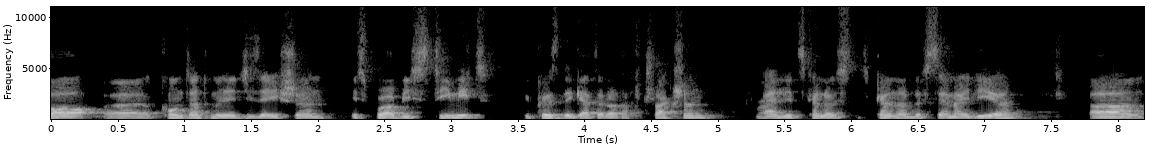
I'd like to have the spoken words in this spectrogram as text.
for uh, content monetization is probably Steemit because they get a lot of traction right. and it's kind of kind of the same idea. Uh,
